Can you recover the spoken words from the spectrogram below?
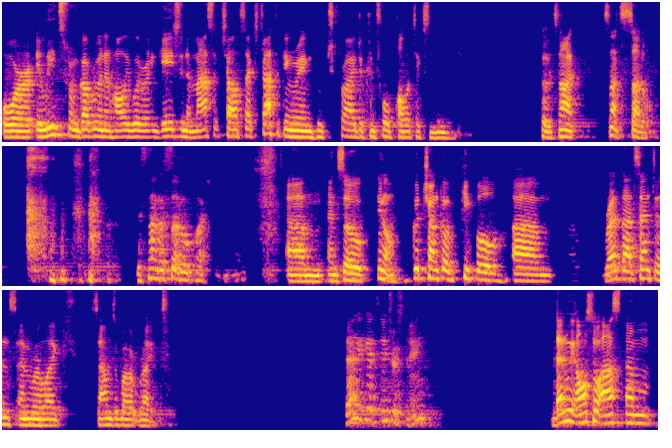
or elites from government and Hollywood are engaged in a massive child sex trafficking ring who try to control politics in the media. So it's not, it's not subtle. it's not a subtle question. Um, and so, you know, good chunk of people um, read that sentence and were like, sounds about right. Then it gets interesting. Then we also ask them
